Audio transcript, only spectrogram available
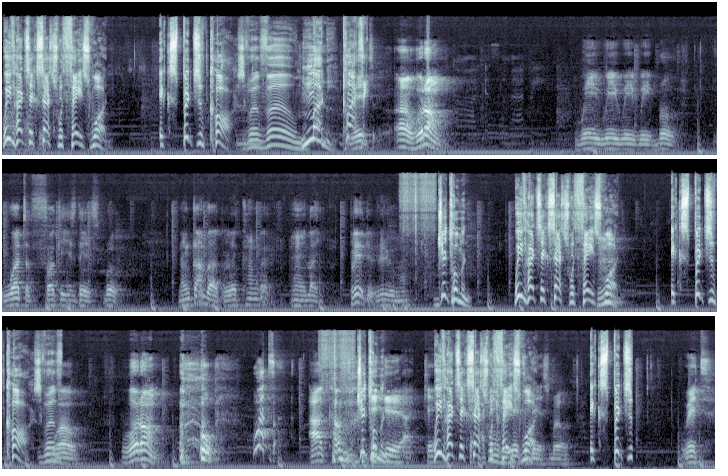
we've had success with phase one. Expensive cars, money, classic. Wait. Oh, hold on. Wait, wait, wait, wait, bro. What the fuck is this, bro? Then come back. Let's come back. And like, play the video, man. Gentlemen, we've had success with phase hmm? one. Expensive cars, Whoa. Hold on. what? I come. Gentlemen, yeah, we've had success with phase one. This, bro. expensive. Wait.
